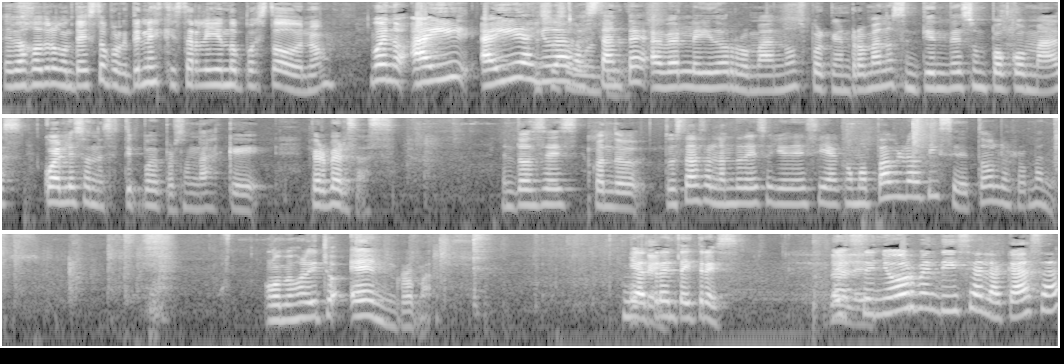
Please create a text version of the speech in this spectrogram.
Es bajo otro contexto porque tienes que estar leyendo pues todo, ¿no? Bueno, ahí, ahí ayuda bastante haber leído Romanos, porque en Romanos entiendes un poco más cuáles son ese tipo de personas que perversas. Entonces, cuando tú estabas hablando de eso, yo decía, como Pablo dice de todos los romanos. O mejor dicho, en Romanos. Ya, Ok. 33. Dale. El Señor bendice a la casa.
